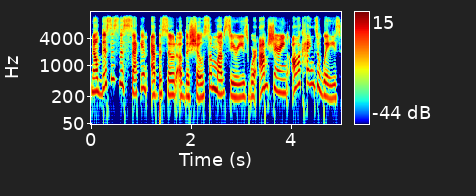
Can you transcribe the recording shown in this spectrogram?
Now, this is the second episode of the Show Some Love series where I'm sharing all kinds of ways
